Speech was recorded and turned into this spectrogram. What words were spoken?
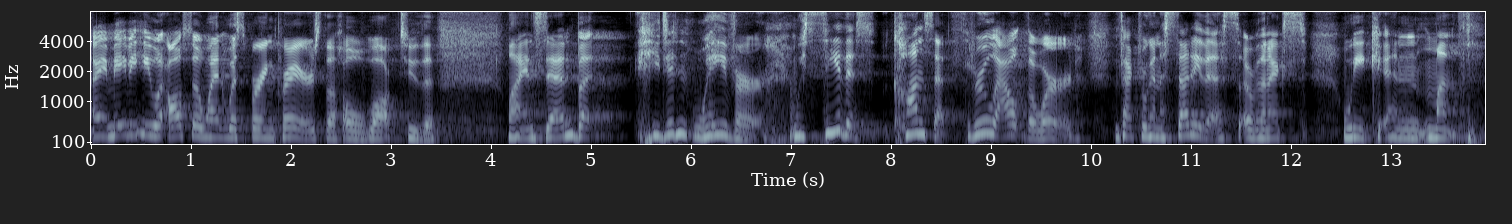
I mean, maybe he also went whispering prayers the whole walk to the lion's den, but he didn't waver. And we see this concept throughout the word. In fact, we're going to study this over the next week and month.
